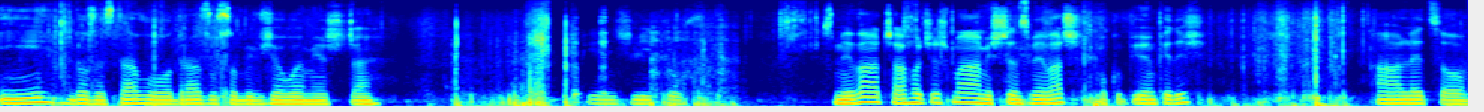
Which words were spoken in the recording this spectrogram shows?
I do zestawu od razu sobie wziąłem jeszcze 5 litrów zmywacza, chociaż mam jeszcze ten zmywacz, bo kupiłem kiedyś. Ale co?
